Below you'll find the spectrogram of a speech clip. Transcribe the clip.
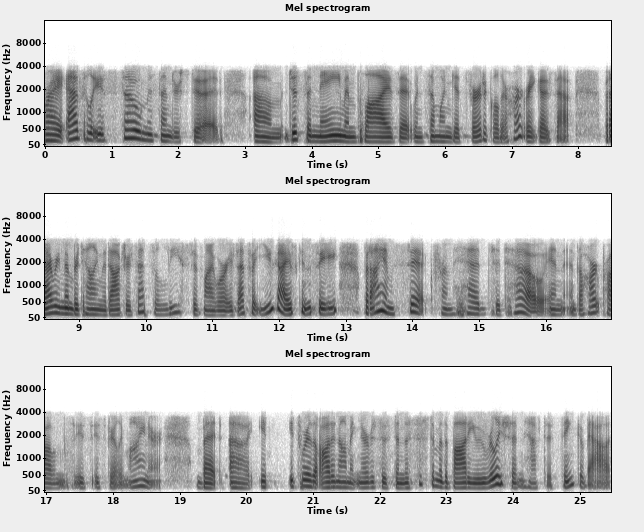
Right, absolutely. It's so misunderstood. Um, just the name implies that when someone gets vertical, their heart rate goes up. But I remember telling the doctors, that's the least of my worries. That's what you guys can see. But I am sick from head to toe, and, and the heart problems is, is fairly minor. But uh, it, it's where the autonomic nervous system, the system of the body we really shouldn't have to think about,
